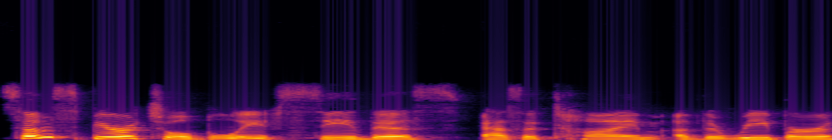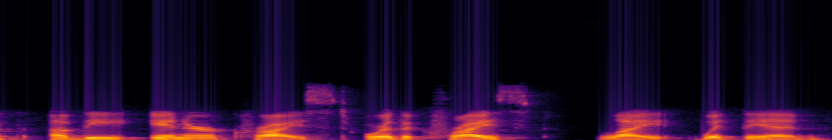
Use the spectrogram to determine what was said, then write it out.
Some spiritual beliefs see this as a time of the rebirth of the inner Christ or the Christ light within.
